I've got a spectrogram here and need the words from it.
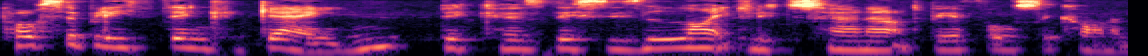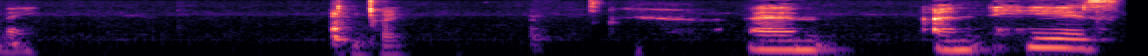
possibly think again because this is likely to turn out to be a false economy. Okay. Um, and here's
